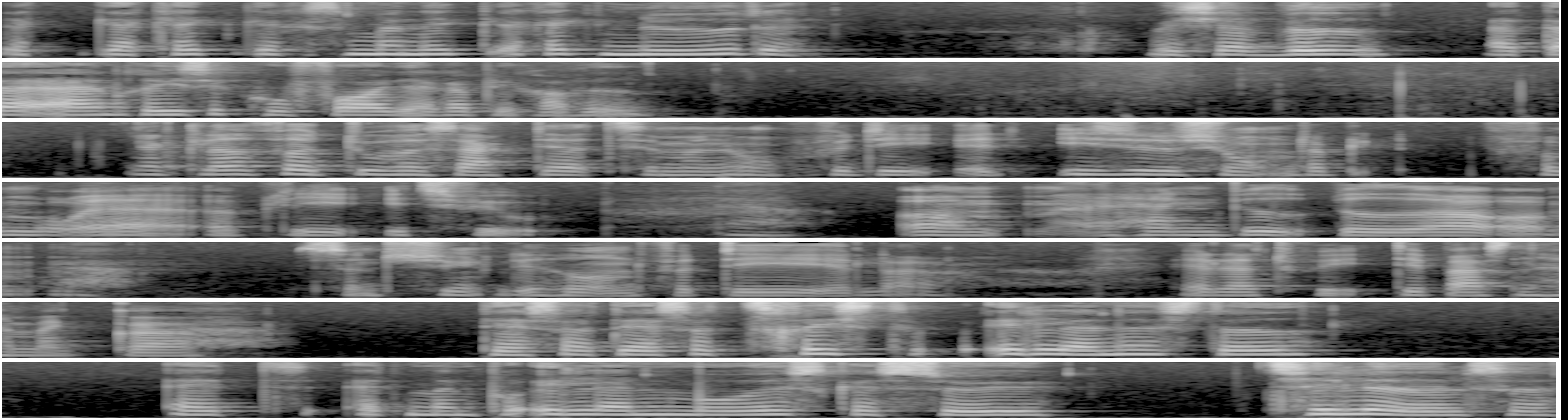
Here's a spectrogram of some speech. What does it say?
jeg, jeg, kan, ikke, jeg kan simpelthen ikke, jeg kan ikke nyde det, hvis jeg ved, at der er en risiko for, at jeg kan blive gravid. Jeg er glad for, at du har sagt det her til mig nu, fordi at i situationen, der formår jeg at blive i tvivl Ja. om, at han ved bedre om ja. sandsynligheden for det, eller, eller du ved, det er bare sådan her, man gør. Det er så, det er så trist et eller andet sted, at, at man på en eller anden måde skal søge tilladelse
